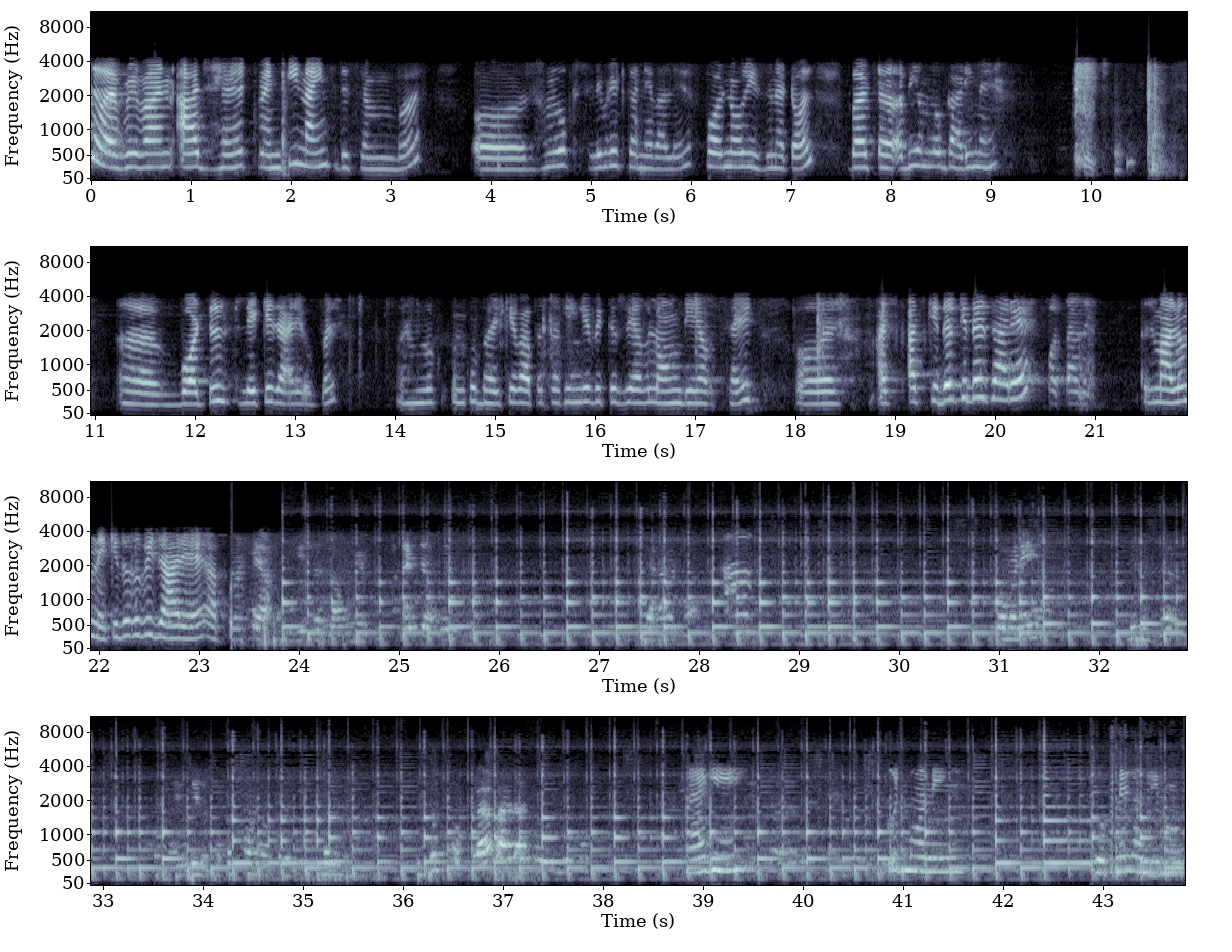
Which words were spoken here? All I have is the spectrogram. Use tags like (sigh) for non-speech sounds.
Hello everyone आज है twenty ninth दिसंबर और हम लोग सेलिब्रेट करने वाले हैं for no reason at all but अभी हम लोग गाड़ी में बॉटल्स लेके जा रहे हैं ऊपर और हम लोग उनको भर के वापस रखेंगे because we have a long day outside और आज आज किधर किधर जा रहे हैं? पता नहीं। आज मालूम नहीं किधर तो भी जा रहे हैं आपको मैगी गुड मॉर्निंग झोपने झाली मग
